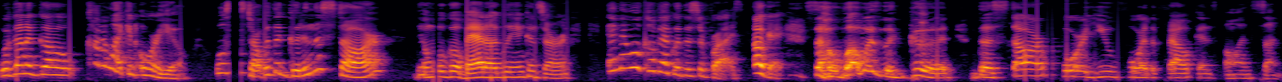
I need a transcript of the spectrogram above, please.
we're going to go kind of like an Oreo. We'll start with the good and the star, then we'll go bad, ugly, and concern, and then we'll come back with the surprise. Okay, so what was the good, the star for you for the Falcons on Sunday?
